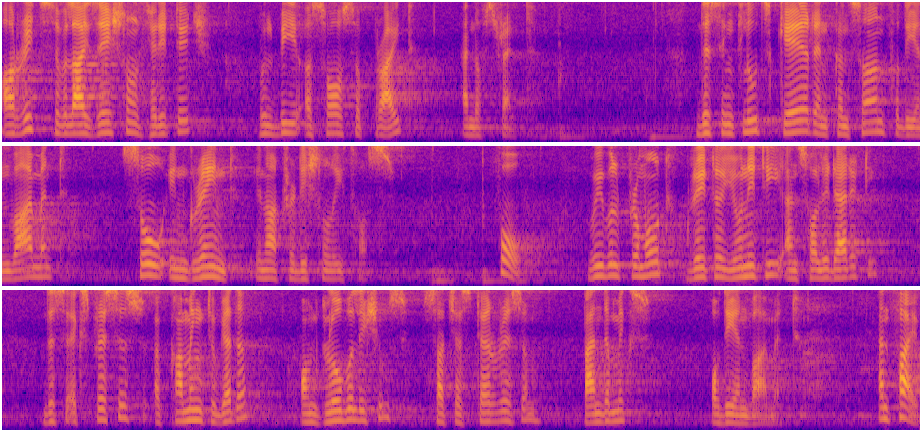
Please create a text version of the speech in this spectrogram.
our rich civilizational heritage will be a source of pride and of strength. This includes care and concern for the environment so ingrained in our traditional ethos. Four, we will promote greater unity and solidarity this expresses a coming together on global issues such as terrorism, pandemics, or the environment. And five,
